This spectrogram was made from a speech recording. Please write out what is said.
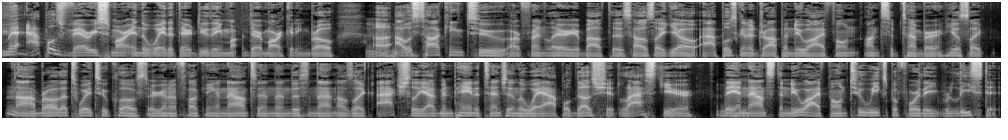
Man, Apple's very smart in the way that they're do they mar- their marketing, bro. Uh, I was talking to our friend Larry about this. I was like, "Yo, Apple's gonna drop a new iPhone on September," and he was like, "Nah, bro, that's way too close. They're gonna fucking announce it and then this and that." And I was like, "Actually, I've been paying attention to the way Apple does shit. Last year, they announced the new iPhone two weeks before they released it."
